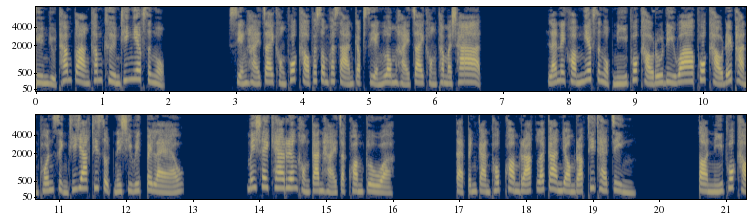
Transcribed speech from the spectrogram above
ยืนอยู่ท่ามกลางค่ำคืนที่เงียบสงบ เสียงหายใจของพวกเขาผสมผสานกับเสียงลมหายใจของธรรมชาติ และในความเงียบสงบนี้พวกเขารู้ดีว่าพวกเขาได้ผ่านพ้นสิ่งที่ยากที่สุดในชีวิตไปแล้ว ไม่ใช่แค่เรื่องของการหายจากความกลัว แต่เป็นการพบความรักและการยอมรับที่แท้จริง ตอนนี้พวกเขา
